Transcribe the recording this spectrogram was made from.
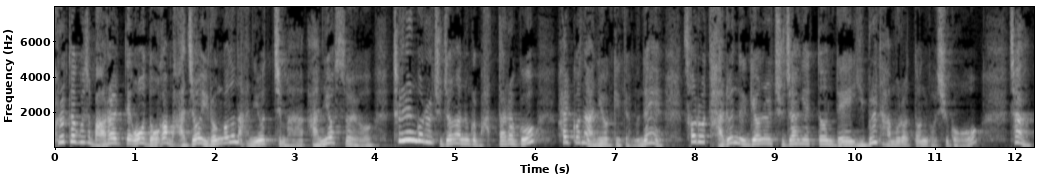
그렇다고 해서 말할 때, 어, 너가 맞아. 이런 거는 아니었지만, 아니었어요. 틀린 거를 주장하는 걸 맞다라고 할 건 아니었기 때문에 서로 다른 의견을 주장했던 내 입을 다물었던 것이고, 자,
